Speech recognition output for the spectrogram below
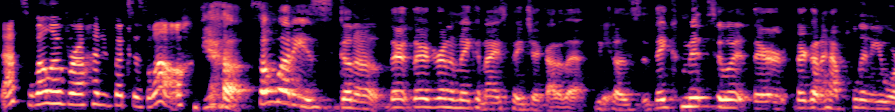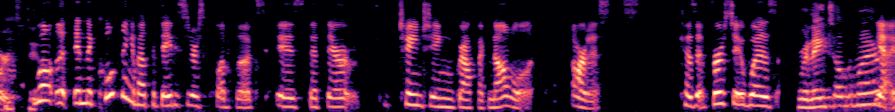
that's well over a hundred books as well. Yeah, somebody is gonna they're they're gonna make a nice paycheck out of that because if they commit to it, they're they're gonna have plenty of work to do. Well, and the cool thing about the Babysitters Club books is that they're changing graphic novel artists. Because at first it was Renee Telgemeier. yeah,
